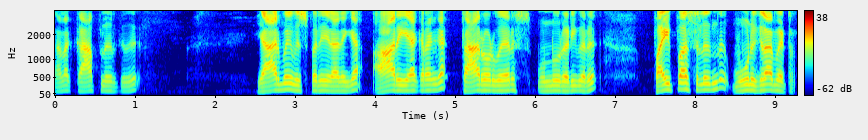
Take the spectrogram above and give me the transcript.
நல்லா காப்பில் இருக்குது. யாருமே மிஸ் பண்ணிடாதீங்க ஆறு ஏக்கரங்க. தார் ரோடு வேறு முந்நூறு அடி வரும் பைபாஸ்லேருந்து மூணு கிலோமீட்டர்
